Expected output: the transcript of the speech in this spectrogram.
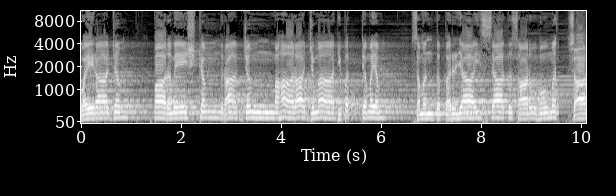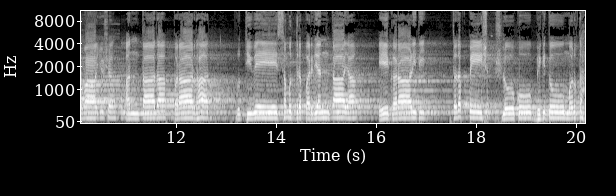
वैराज्यं पारमेष्ठ्यं राज्यं महाराज्यमाधिपत्यमयं। समन्तपर्यायि स्यात् सार्वभौम सार्वायुष अन्तादापरार्धात् पृथिवे समुद्रपर्यन्ताया एकराळिति। तदप्येष श्लोको भिगितो मरुतः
